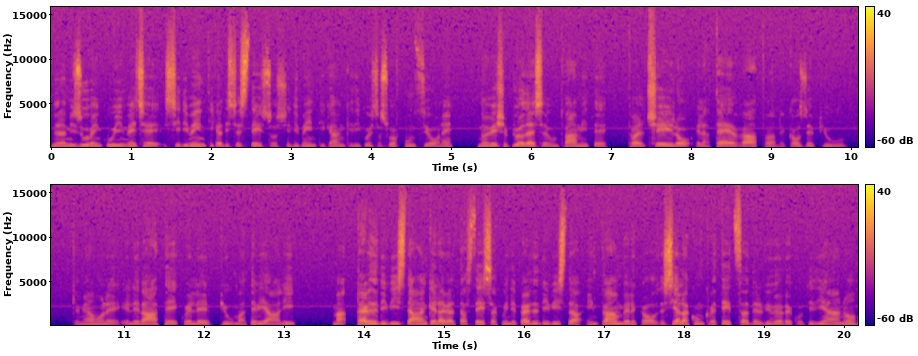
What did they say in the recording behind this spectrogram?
Nella misura in cui invece si dimentica di se stesso, si dimentica anche di questa sua funzione, non riesce più ad essere un tramite tra il cielo e la terra, tra le cose più, chiamiamole, elevate e quelle più materiali, ma perde di vista anche la realtà stessa, quindi perde di vista entrambe le cose, sia la concretezza del vivere quotidiano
